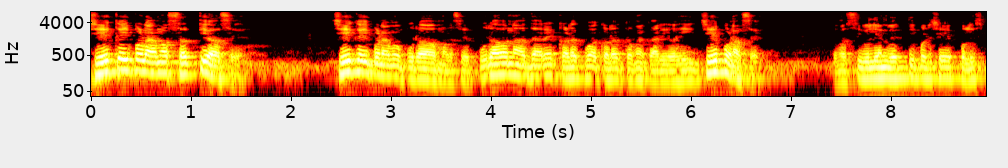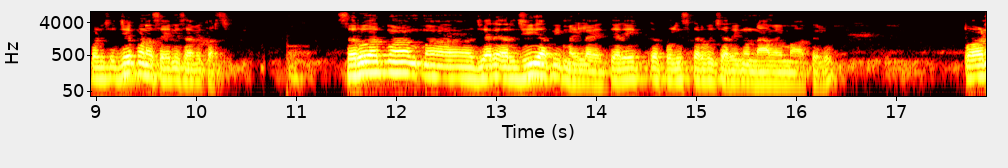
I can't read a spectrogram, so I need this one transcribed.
જે કંઈ પણ આમાં સત્ય હશે, જે કંઈ પણ આમાં પુરાવા મળશે, પુરાવાના આધારે કડકમાં કડક અમે કાર્યવાહી જે પણ હશે, એમાં સિવિલિયન વ્યક્તિ પણ છે, પોલીસ પણ છે, જે પણ હશે એની સામે કરશે. શરૂઆતમાં જ્યારે અરજી આપી મહિલાએ, ત્યારે એક પોલીસ કર્મચારીનું નામ એમાં આપેલું. પણ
